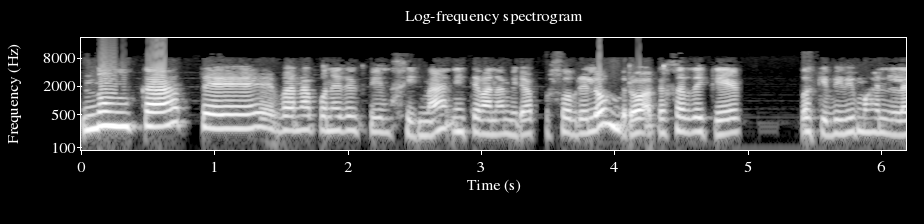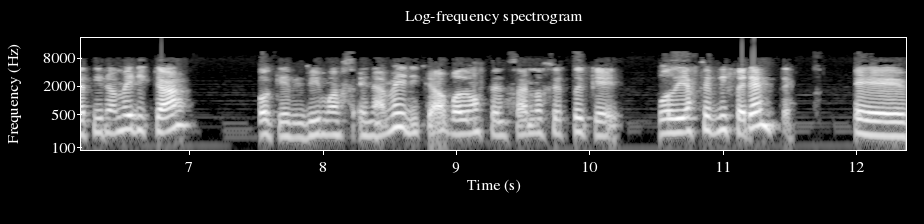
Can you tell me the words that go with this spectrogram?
nunca te van a poner el pie encima ni te van a mirar sobre el hombro, a pesar de que los que vivimos en Latinoamérica o que vivimos en América podemos pensar, ¿no es cierto?, que podía ser diferente. Eh,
